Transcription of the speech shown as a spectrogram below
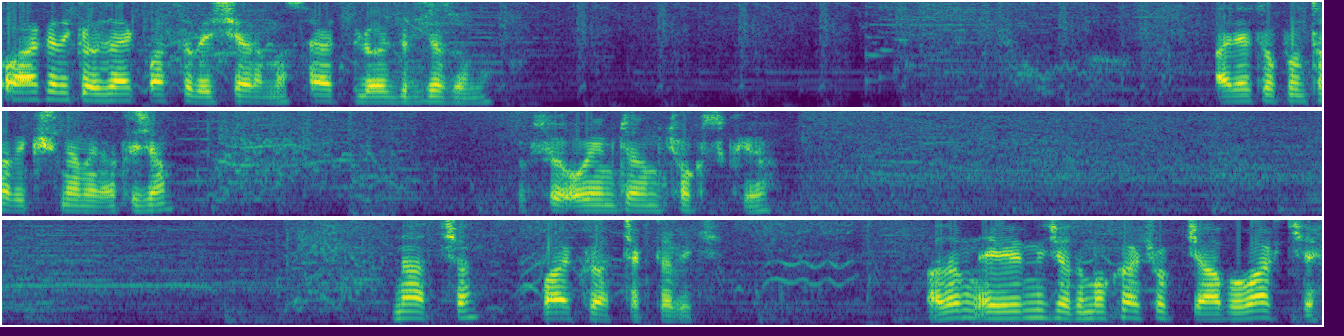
O arkadaki özellik bassa da işe yaramaz. Her türlü öldüreceğiz onu. Alev topunu tabii ki şunu hemen atacağım. Yoksa o benim canımı çok sıkıyor. Ne atacaksın? Baykur atacak tabii ki. Adamın evrimli cadım o kadar çok cevabı var ki.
